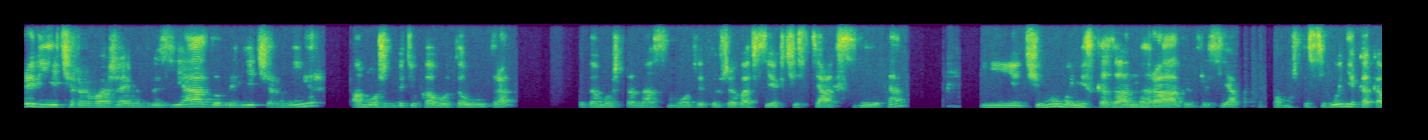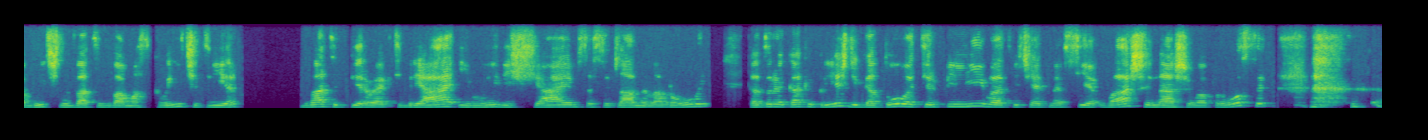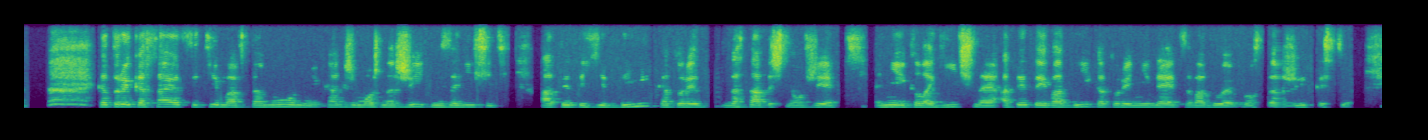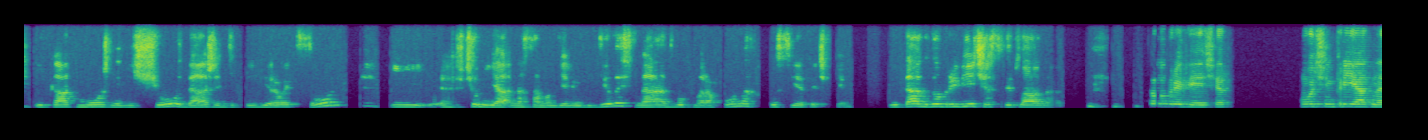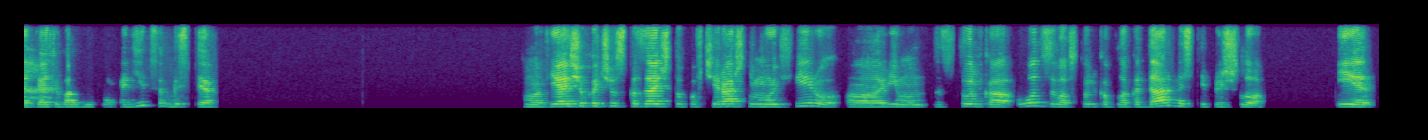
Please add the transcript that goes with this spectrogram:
вечер, уважаемые друзья, добрый вечер, мир, а может быть у кого-то утро, потому что нас смотрят уже во всех частях света, и чему мы несказанно рады, друзья, потому что сегодня, как обычно, 22 Москвы, четверг, 21 октября, и мы вещаем со Светланой Лавровой, которая, как и прежде, готова терпеливо отвечать на все ваши, наши вопросы. которые касаются темы автономии, как же можно жить, не зависеть от этой еды, которая достаточно уже не экологичная, от этой воды, которая не является водой, а просто жидкостью, и как можно еще даже депривировать сон, и э, в чем я на самом деле убедилась на двух марафонах у Светочки. Итак, добрый вечер, Светлана. Добрый вечер. Очень приятно опять у вас находиться в гостях. Вот. Я еще хочу сказать, что по вчерашнему эфиру, э, Риму, столько отзывов, столько благодарности пришло. И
